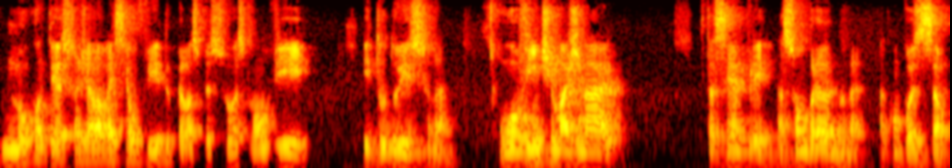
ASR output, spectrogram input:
no contexto onde ela vai ser ouvida pelas pessoas que vão ouvir e tudo isso, né? O ouvinte imaginário está sempre assombrando, né, a composição.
